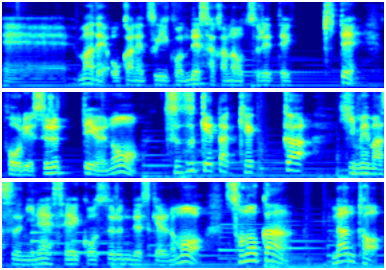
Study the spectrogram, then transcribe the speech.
えー、までお金つぎ込んで魚を連れてきて放流するっていうのを続けた結果、ヒメマスにね、成功するんですけれども、その間、なんと、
